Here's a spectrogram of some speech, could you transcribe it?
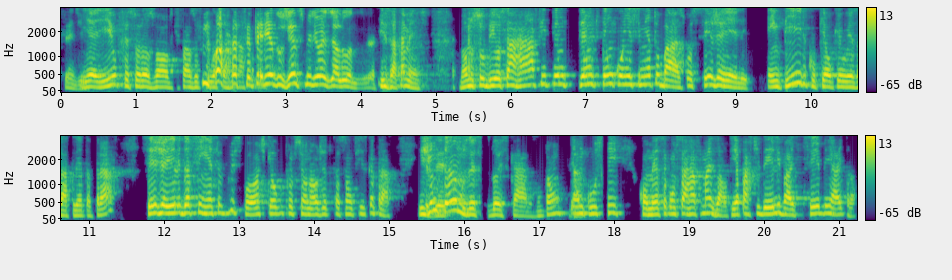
Entendi. E aí o professor Oswaldo, que faz o curso. Você teria 200 milhões de alunos. Né? Exatamente. Vamos subir o sarrafo e temos que ter um conhecimento básico, seja ele empírico, que é o que o ex-atleta traz, seja ele das ciências do esporte, que é o profissional de educação física traz. E Quer juntamos dizer... esses dois caras. Então, é um curso que começa com sarrafo mais alto. E a partir dele vai CBA e tal.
